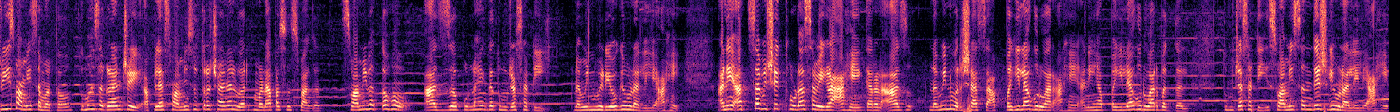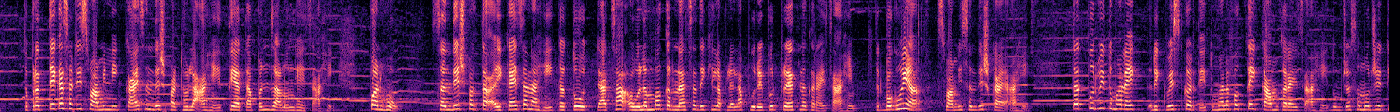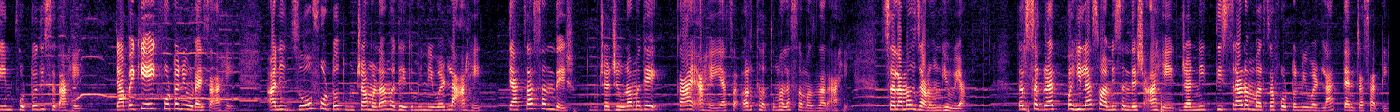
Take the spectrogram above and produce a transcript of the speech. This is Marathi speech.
श्री स्वामी समर्थ तुम्हा सगळ्यांचे आपल्या स्वामीसूत्र चॅनलवर मनापासून स्वागत. स्वामी भक्त हो आज पुन्हा एकदा तुमच्यासाठी नवीन व्हिडिओ घेऊन आलेले आहे. आणि आजचा विषय थोडासा वेगळा आहे कारण आज नवीन वर्षाचा पहिला गुरुवार आहे आणि ह्या पहिल्या गुरुवारबद्दल तुमच्यासाठी स्वामी संदेश घेऊन आलेले आहे. तर प्रत्येकासाठी स्वामींनी काय संदेश पाठवला आहे ते आता आपण जाणून घ्यायचं आहे. पण हो संदेश फक्त ऐकायचा नाही तर तो त्याचा अवलंब करण्याचा देखील आपल्याला पुरेपूर प्रयत्न करायचा आहे. तर बघूया स्वामी संदेश काय आहे. तत्पूर्वी तुम्हाला एक रिक्वेस्ट करते. तुम्हाला फक्त एक काम करायचं आहे. तुमच्यासमोर जे तीन फोटो दिसत आहेत त्यापैकी एक फोटो निवडायचा आहे. आणि जो फोटो तुमच्या मनामध्ये तुम्ही निवडला आहे त्याचा संदेश तुमच्या जीवनामध्ये काय आहे याचा अर्थ तुम्हाला समजणार आहे. चला मग जाणून घेऊया. तर सगळ्यात पहिला स्वामी संदेश आहे ज्यांनी तिसरा नंबरचा फोटो निवडला त्यांच्यासाठी.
